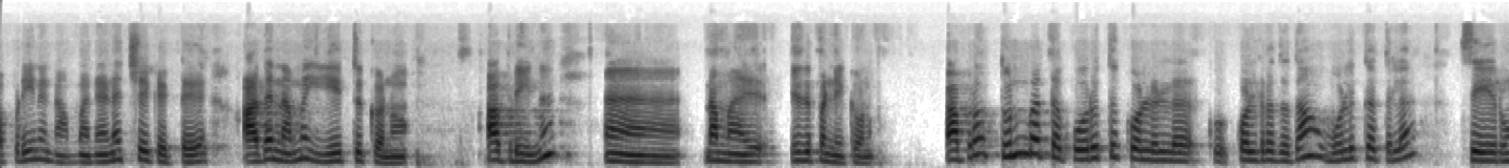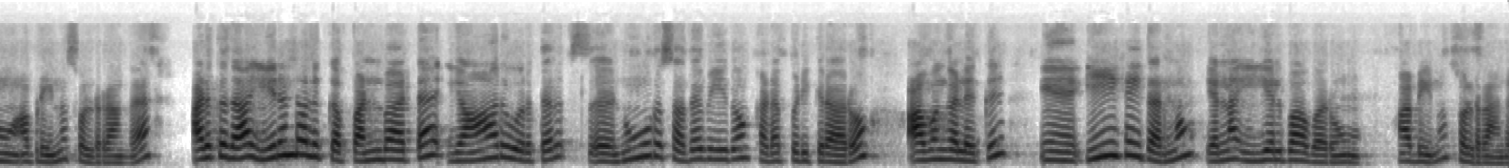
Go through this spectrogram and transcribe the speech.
அப்படின்னு நம்ம நினைச்சுக்கிட்டு அதை நம்ம ஏத்துக்கணும் அப்படின்னு நம்ம இது பண்ணிக்கணும். அப்புறம் துன்பத்தை பொறுத்து கொள்ளல கொ- கொள்றதுதான் ஒழுக்கத்துல சேரும் அப்படின்னு சொல்றாங்க. அடுத்ததா இரண்டொழுக்க பண்பாட்டை யார் ஒருத்தர் நூறு சதவீதம் கடைப்பிடிக்கிறாரோ அவங்களுக்கு அஹ், ஈகை தர்மம் எல்லாம் இயல்பா வரும் அப்படின்னு சொல்றாங்க.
